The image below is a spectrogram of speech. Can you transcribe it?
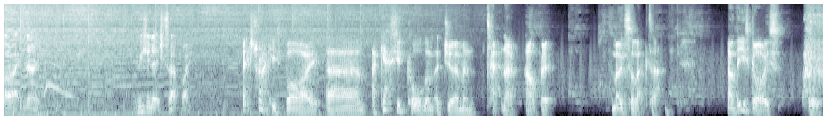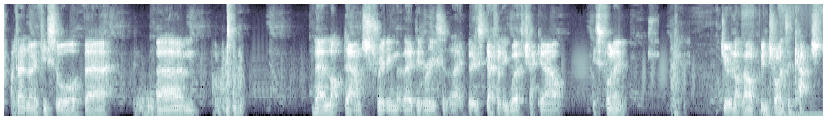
all right. Now, who's your next track by? Next track is by, um, I guess you'd call them a German techno outfit, Modeselektor. Now, these guys, I don't know if you saw their um, their lockdown stream that they did recently, but it's definitely worth checking out. It's funny. During lockdown, I've been trying to catch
